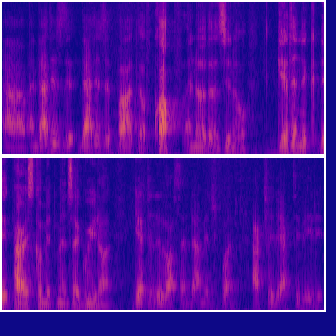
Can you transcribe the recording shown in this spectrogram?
Uh, and that is, the, that is a part of COP and others, you know, getting the, the, Paris commitments agreed on, getting the loss and damage fund actually activated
